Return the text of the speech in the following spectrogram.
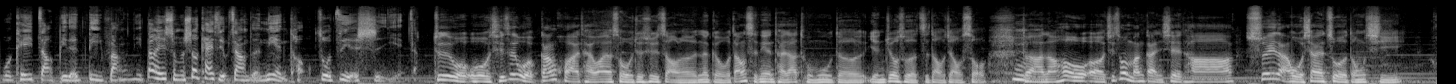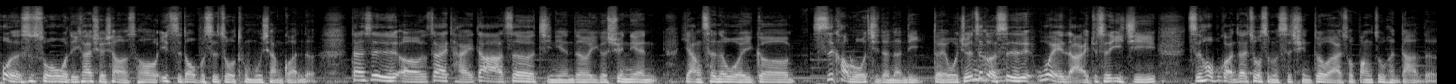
我可以找别的地方？你到底什么时候开始有这样的念头，做自己的事业？这样就是我我其实我刚回来台湾的时候，我就去找了那个我当时念台大土木的研究所的指导教授，对啊，然后呃，其实我蛮感谢他，虽然我现在做的东西。或者是说我离开学校的时候，一直都不是做土木相关的，但是呃，在台大这几年的一个训练，养成了我一个思考逻辑的能力。对我觉得这个是未来就是以及之后不管在做什么事情，对我来说帮助很大的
